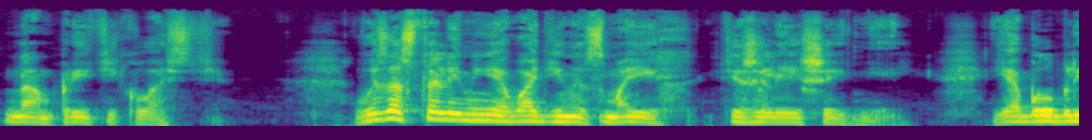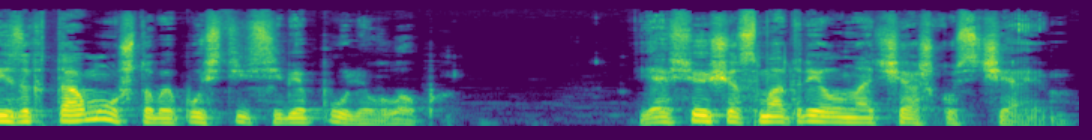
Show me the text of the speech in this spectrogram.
нам прийти к власти. Вы застали меня в один из моих тяжелейших дней. Я был близок к тому, чтобы пустить себе пулю в лоб». Я все еще смотрел на чашку с чаем.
